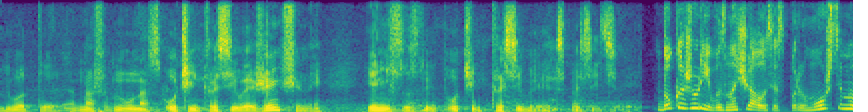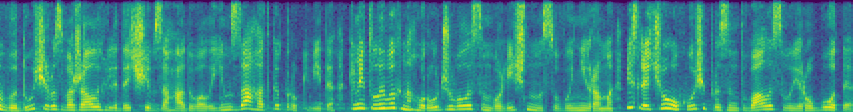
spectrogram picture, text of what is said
И вот э, наш, ну, у нас очень красивые женщины, и они создают очень красивые экспозиции. Доки журі визначалося з переможцями, ведучі розважали глядачів, загадували їм загадки про квіти. Кмітливих нагороджували символічними сувенірами, після чого охочі презентували свої роботи.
